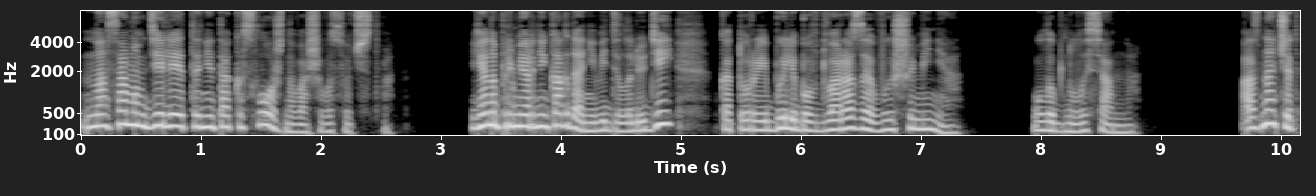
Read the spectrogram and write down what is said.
на самом деле это не так и сложно, ваше высочество. Я, например, никогда не видела людей, которые были бы в два раза выше меня, улыбнулась Анна. А значит,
